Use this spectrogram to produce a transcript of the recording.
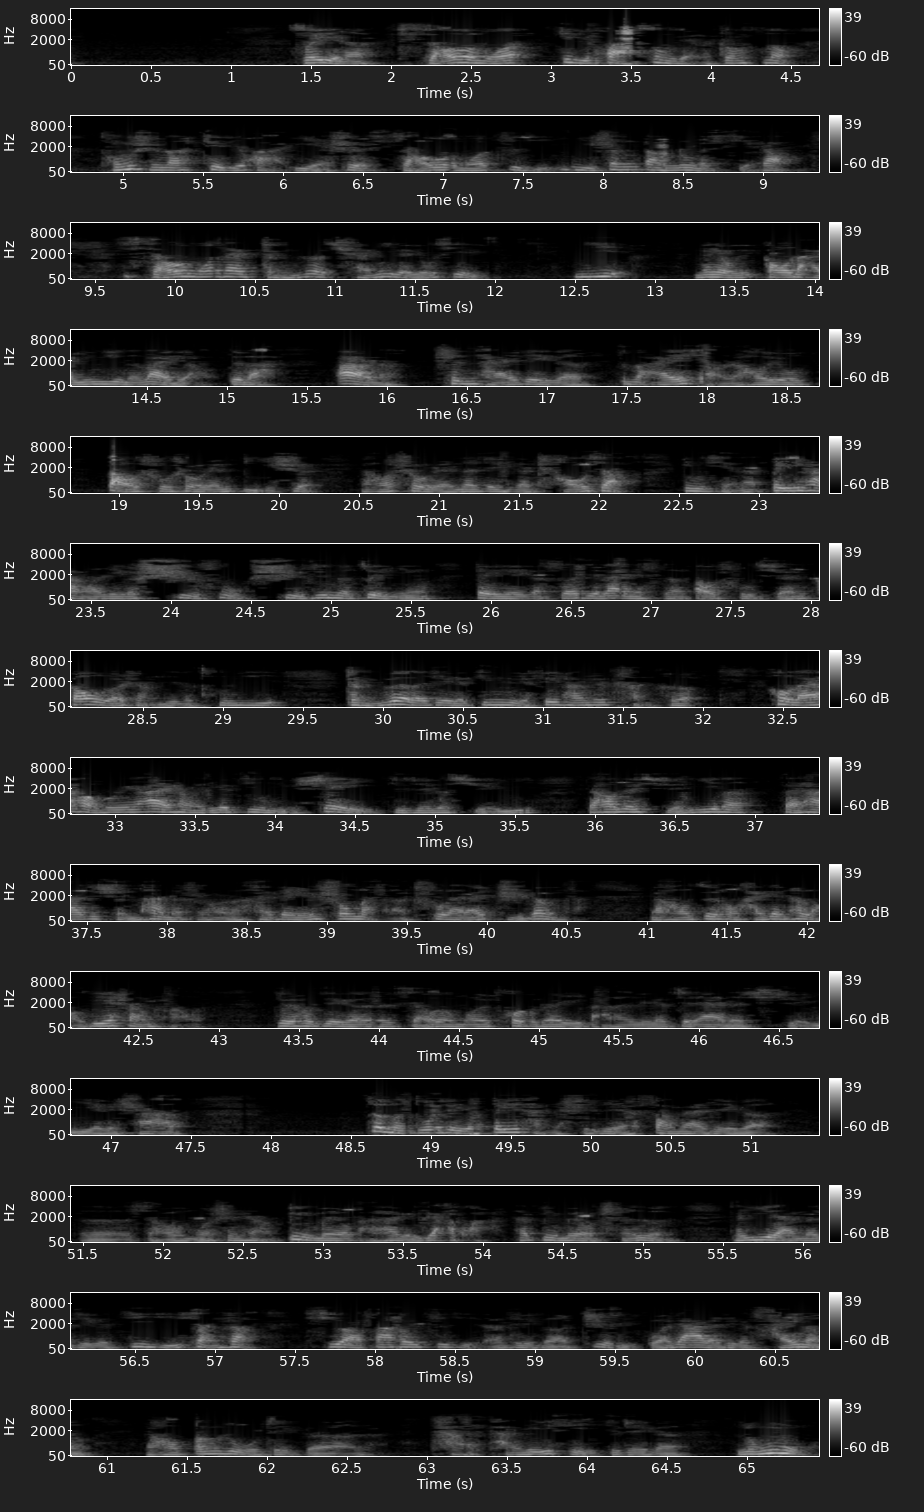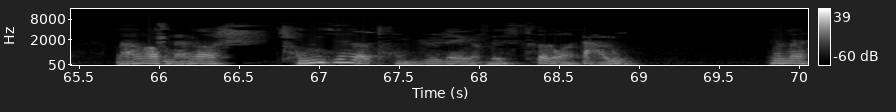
所以呢，小恶魔这句话送给了 Jon Snow。”同时呢，这句话也是小恶魔自己一生当中的写照。小恶魔在整个权力的游戏里，一没有高大英俊的外表，对吧？二呢，身材这个这么矮小，然后又到处受人鄙视，然后受人的这个嘲笑，并且呢，背上了这个弑父弑君的罪名，被这个瑟西莱尼斯特到处悬高额赏金的通缉，整个的这个经历非常之坎坷。后来好不容易爱上了一个妓女 She，就这个雪衣。然后这雪衣呢，在他去审判的时候呢，还被人收买了，出来来指证他。然后最后还跟他老爹上床了。最后这个小恶魔迫不得已把他这个最爱的雪衣也给杀了。这么多这个悲惨的世界放在这个呃小恶魔身上，并没有把他给压垮，他并没有沉沦，他依然的这个积极向上，希望发挥自己的这个治理国家的这个才能，然后帮助这个卡卡利西就这个龙母，然后能够重新的统治这个维斯特洛大陆。那么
